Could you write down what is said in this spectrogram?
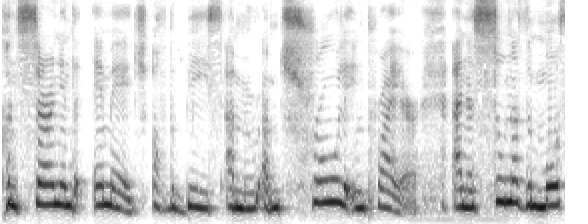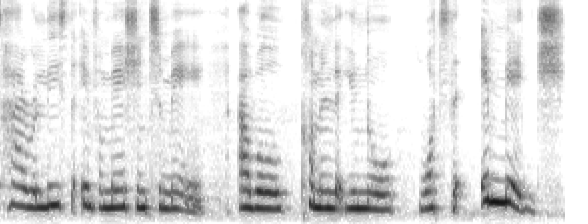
Concerning the image of the beast, I'm, I'm truly in prayer. And as soon as the Most High release the information to me, I will come and let you know what's the image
